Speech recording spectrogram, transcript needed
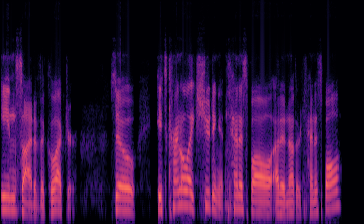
inside of the collector. So it's kind of like shooting a tennis ball at another tennis ball,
